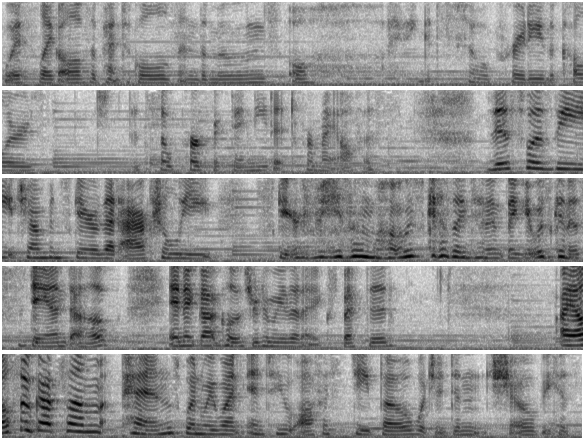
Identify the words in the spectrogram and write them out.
with like all of the pentacles and the moons. Oh, I think it's so pretty. The colors, it's so perfect. I need it for my office. This was the jump and scare that actually scared me the most because I didn't think it was going to stand up and it got closer to me than I expected. I also got some pens when we went into Office Depot, which I didn't show because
